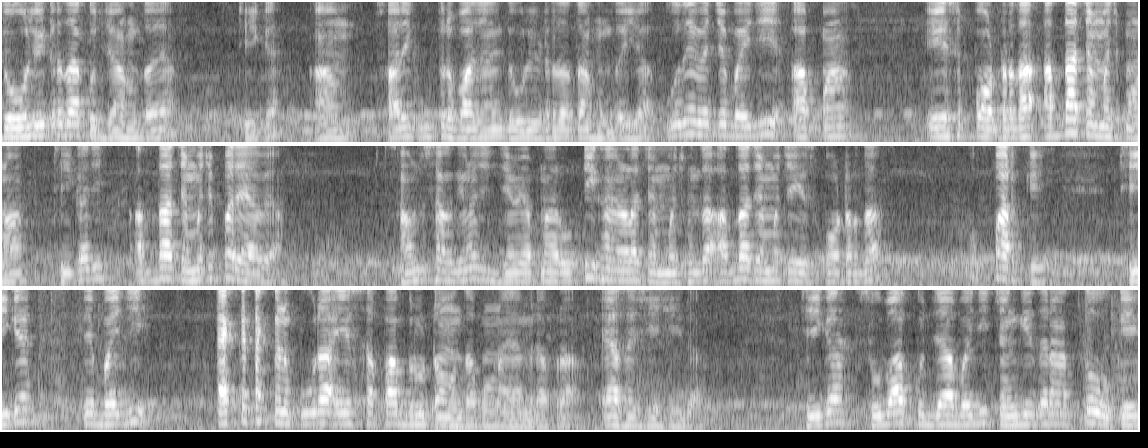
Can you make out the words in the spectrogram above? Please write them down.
2 ਲੀਟਰ ਦਾ ਕੁੱਜਾ ਹੁੰਦਾ ਆ, ਠੀਕ ਹੈ ਆਮ ਸਾਰੇ ਕਬੂਤਰ ਬਾਜਾਂ ਦੇ 2 ਲੀਟਰ ਦਾ ਤਾਂ ਹੁੰਦਾ ਹੀ ਆ। ਉਹਦੇ ਵਿੱਚ ਬਾਈ ਜੀ, ਆਪਾਂ ਇਸ ਪਾਊਡਰ ਦਾ ਅੱਧਾ ਚਮਚ ਪਾਉਣਾ, ਠੀਕ ਆ ਜੀ, ਅੱਧਾ ਚਮਚ ਭਰਿਆ ਹੋਇਆ। ਸਮਝ ਸਕਦੇ ਹੋ ਨਾ ਜੀ, ਜਿਵੇਂ ਆਪਣਾ ਰੋਟੀ ਖਾਣ ਵਾਲਾ ਚਮਚ ਹੁੰਦਾ ਅੱਧਾ ਚਮਚ ਇਸ ਪਾਊਡਰ ਦਾ ਉਹ ਭਰ ਕੇ ਠੀਕ ਹੈ? ਤੇ ਬਾਈ ਜੀ ਇੱਕ ਢੱਕਣ ਪੂਰਾ ਇਸ ਆਪਾਂ ਬਰੂਟਾਉਨ ਦਾ ਪਾਉਣਾ ਆ ਮੇਰਾ ਭਰਾ ਐਸ ਸ਼ੀਸ਼ੀ ਦਾ ਠੀਕ ਆ ਸਵੇਰ ਕੁੱਜਾ ਬਾਈ ਜੀ ਚੰਗੀ ਤਰ੍ਹਾਂ ਧੋ ਕੇ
